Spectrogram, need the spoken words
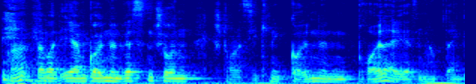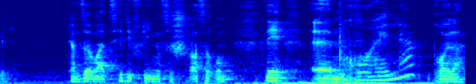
Ne? Da wart ihr im Goldenen Westen schon, ich glaube, dass ihr keine goldenen Bräuler gegessen habt eigentlich. Die haben so immer erzählt, die fliegen auf der Straße rum. Nee, ähm, Bräuler? Bräuler.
